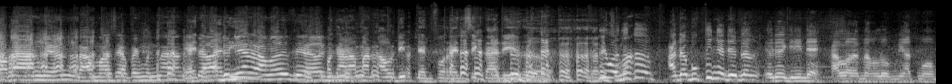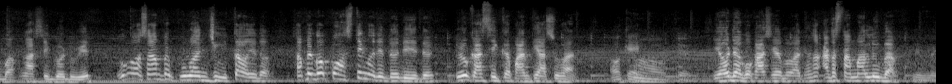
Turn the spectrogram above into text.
orang ya, ngeramal siapa yang menang. Ya, itu Piala tadi. dunia ngeramal piala dunia. Pengalaman audit dan forensik tadi itu. Tapi waktu itu ada buktinya dia bilang, ya udah gini deh, kalau emang lu niat mau ngasih gue duit, lu nggak sampai puluhan juta gitu. Sampai gue posting waktu itu di itu, lu kasih ke panti asuhan. Oke. Oh, Oke. Ya udah gue kasih ke panti asuhan atas nama lu bang. Gitu.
